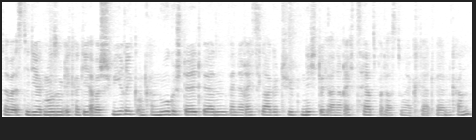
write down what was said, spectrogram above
Dabei ist die Diagnose im EKG aber schwierig und kann nur gestellt werden, wenn der Rechtslagetyp nicht durch eine Rechtsherzbelastung erklärt werden kann.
